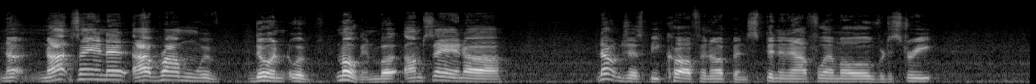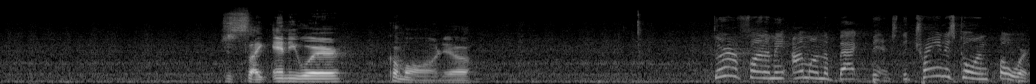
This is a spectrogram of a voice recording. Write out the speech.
Not, not saying that I have a problem with doing with smoking, but I'm saying uh, don't just be coughing up and spitting out phlegm all over the street. Just like anywhere. Come on, yo. They're in front of me. I'm on the back bench. The train is going forward.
